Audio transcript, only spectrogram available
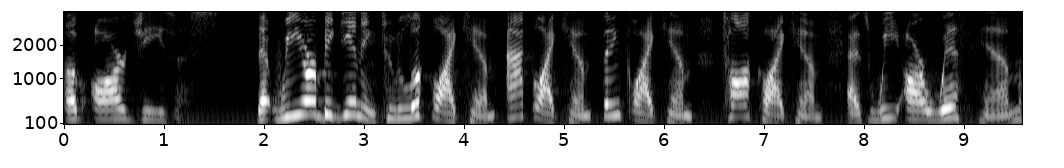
of our Jesus. That we are beginning to look like him, act like him, think like him, talk like him as we are with him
